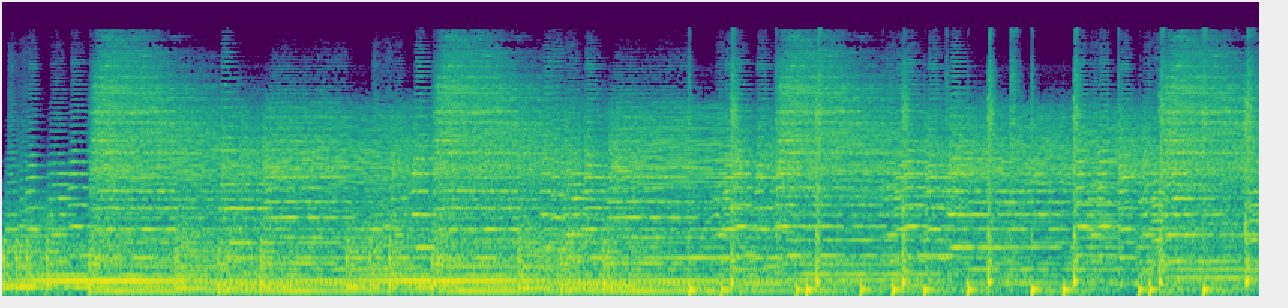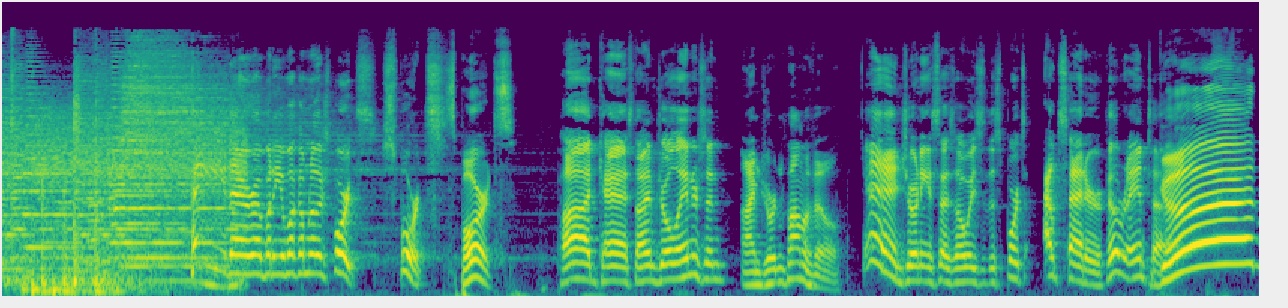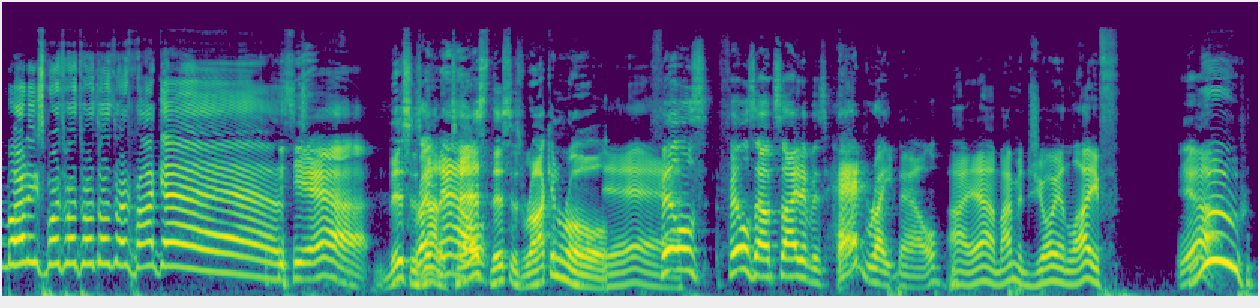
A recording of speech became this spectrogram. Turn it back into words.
Hey there, everybody, and welcome to another sports Sports. Sports. podcast. I'm Joel Anderson, I'm Jordan Palmaville. And joining us as always is the sports outsider, Phil Ranta. Good morning, Sports, Sports, Sports, Sports, Sports Podcast. Yeah, This is Right not now- a test. This is rock and roll. yeah. Phil's Phil's outside of his head right now. I am. I'm enjoying life. Yeah, Woo!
